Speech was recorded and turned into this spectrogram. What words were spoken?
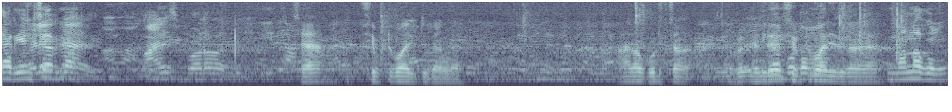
யார் யங்ஸ்டர் ஷிஃப்ட் மாற்றிட்டு இருக்காங்க அதெல்லாம் குடிச்சாங்க. ரெண்டு ஷிஃப்ட் மாற்றிட்டு இருக்காங்க மன்னா கோயில்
